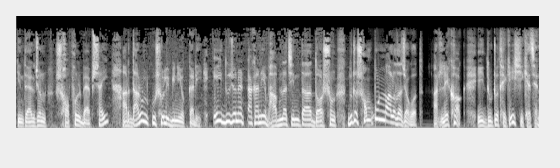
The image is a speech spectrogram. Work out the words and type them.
কিন্তু একজন সফল ব্যবসায়ী আর দারুণ কুশলী বিনিয়োগকারী। এই দুজনের টাকা নিয়ে ভাবনা চিন্তা দর্শন, দুটো সম্পূর্ণ আলাদা জগৎ। আর লেখক এই দুটো থেকেই শিখেছেন।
